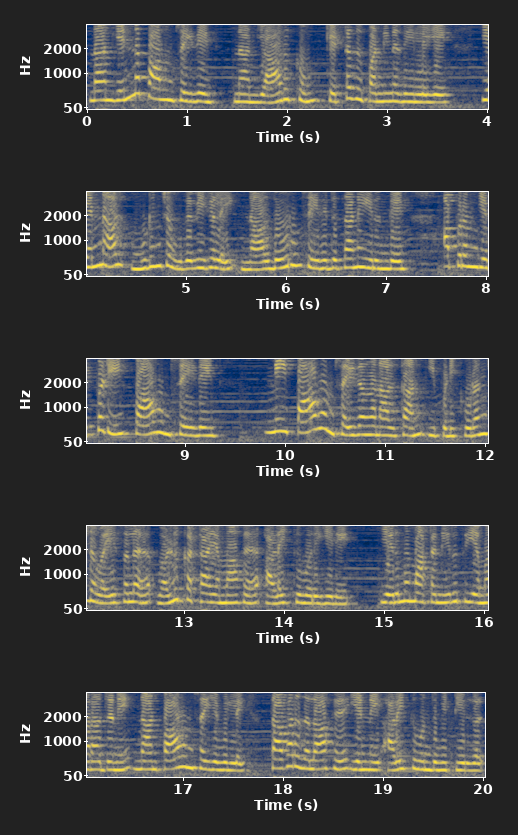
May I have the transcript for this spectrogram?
நான் என்ன பாவம் செய்தேன்? நான் யாருக்கும் கெட்டது பண்ணினது இல்லையே. என்னால் முடிஞ்ச உதவிகளை நாள்தோறும் செய்துட்டு தானே இருந்தேன். அப்புறம் எப்படி பாவம் செய்தேன்? நீ பாவம் செய்ததனால் தான் இப்படி குறைஞ்ச வயசுல வலுக்கட்டாயமாக அழைத்து வருகிறேன். எரும மாட்ட நிறுத்தி யமராஜனே நான் பாவம் செய்யவில்லை. தவறுதலாக என்னை அழைத்து வந்து விட்டீர்கள்.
